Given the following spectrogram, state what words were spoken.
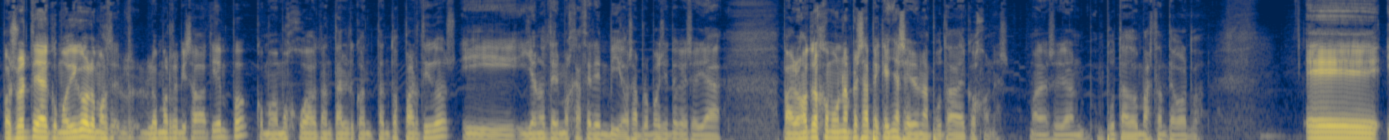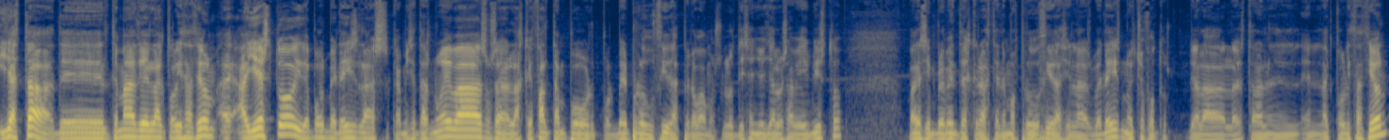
Por suerte, como digo, lo hemos, lo hemos revisado a tiempo, como hemos jugado tan, con tantos partidos y, ya no tenemos que hacer envíos a propósito, que sería, para nosotros como una empresa pequeña sería una putada de cojones, ¿vale? Sería un putadón bastante gordo. Eh, y ya está, del tema de la actualización, eh, hay esto y después veréis las camisetas nuevas, o sea, las que faltan por, por ver producidas, pero vamos, los diseños ya los habéis visto, ¿vale? Simplemente es que las tenemos producidas y las veréis, no he hecho fotos, ya la- las estarán en, en la actualización.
